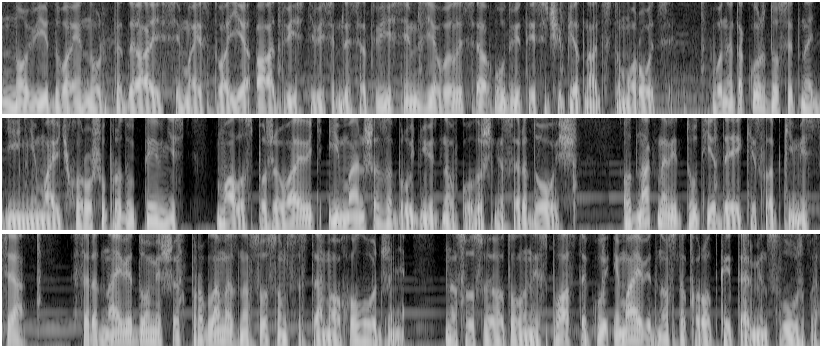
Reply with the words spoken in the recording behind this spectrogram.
Нові 2.0 TDI сімейства EA288 з'явилися у 2015 році. Вони також досить надійні, мають хорошу продуктивність, мало споживають і менше забруднюють навколишнє середовище. Однак навіть тут є деякі слабкі місця. Серед найвідоміших проблеми з насосом системи охолодження. Насос виготовлений з пластику і має відносно короткий термін служби.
